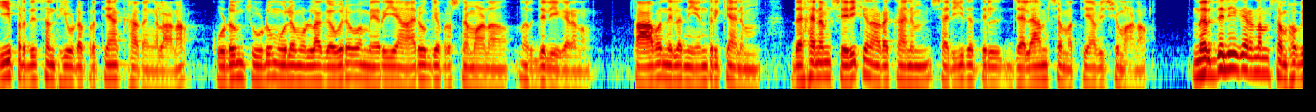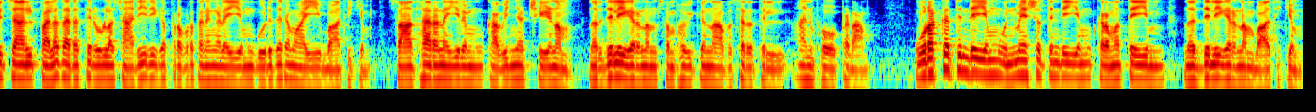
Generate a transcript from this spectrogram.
ഈ പ്രതിസന്ധിയുടെ പ്രത്യാഘാതങ്ങളാണ്. കൊടും ചൂടുമൂലമുള്ള ഗൗരവമേറിയ ആരോഗ്യ പ്രശ്നമാണ് നിർജലീകരണം. താപനില നിയന്ത്രിക്കാനും ദഹനം ശരിക്ക് നടക്കാനും ശരീരത്തിൽ ജലാംശം അത്യാവശ്യമാണ്. നിർജലീകരണം സംഭവിച്ചാൽ പലതരത്തിലുള്ള ശാരീരിക പ്രവർത്തനങ്ങളെയും ഗുരുതരമായി ബാധിക്കും. സാധാരണയിലും കവിഞ്ഞ ക്ഷീണം നിർജലീകരണം സംഭവിക്കുന്ന അവസരത്തിൽ അനുഭവപ്പെടാം. ഉറക്കത്തിന്റെയും ഉന്മേഷത്തിന്റെയും ക്രമത്തെയും നിർജലീകരണം ബാധിക്കും.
